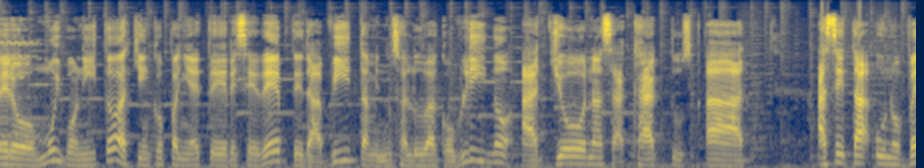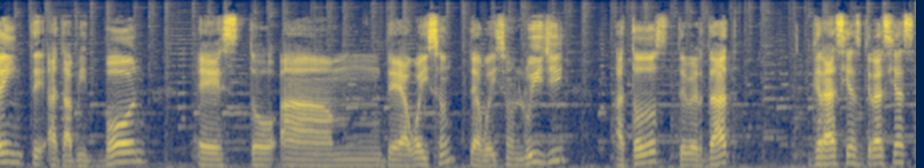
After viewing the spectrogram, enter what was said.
pero muy bonito. Aquí en compañía de TRCD, de David. También un saludo a Goblino, a Jonas, a Cactus, a, a Z120, a David Bond. Esto, a de Awayson, de Awayson Luigi. A todos, de verdad, gracias, gracias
